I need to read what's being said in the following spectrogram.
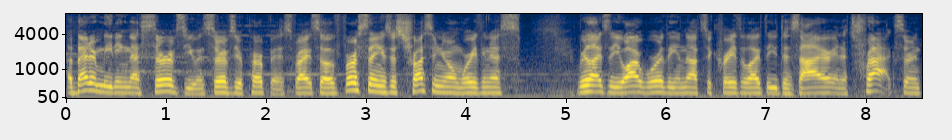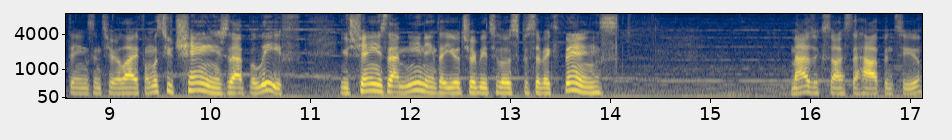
a better meaning that serves you and serves your purpose, right? So the first thing is just trust in your own worthiness. Realize that you are worthy enough to create the life that you desire and attract certain things into your life. And once you change that belief, you change that meaning that you attribute to those specific things, magic starts to happen to you.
